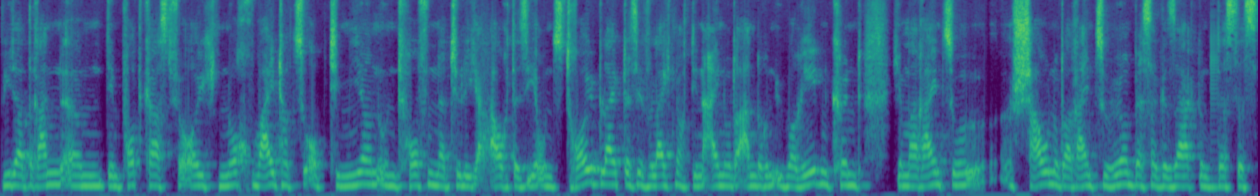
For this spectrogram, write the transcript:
wieder dran, ähm, den Podcast für euch noch weiter zu optimieren und hoffen natürlich auch, dass ihr uns treu bleibt, dass ihr vielleicht noch den einen oder anderen überreden könnt, hier mal reinzuschauen oder reinzuhören, besser gesagt, und dass das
